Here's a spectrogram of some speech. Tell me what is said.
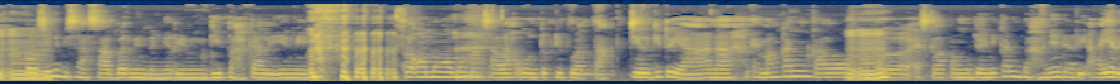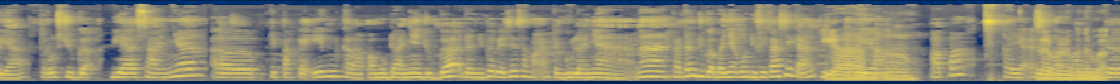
Kalau ini bisa sabar nih dengerin gibah kali ini. kalau ngomong-ngomong masalah untuk dibuat takjil gitu ya. Nah, emang kan kalau Mm-mm. eh, es kelapa muda ini kan bahannya dari air ya. Terus juga biasanya eh, dipakein kelapa mudanya juga dan juga biasanya sama ada gulanya. Nah, kadang juga banyak modifikasi kan. Iya, Ada yang heeh. apa kayak es kelapa benar, muda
